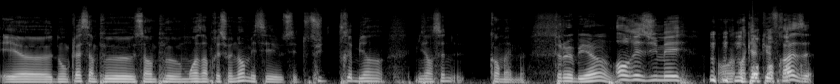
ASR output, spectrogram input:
et euh, donc là, c'est un peu, c'est un peu moins impressionnant, mais c'est c'est tout de suite très bien mis en scène quand même. Très bien. En résumé, en, en quelques phrases.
